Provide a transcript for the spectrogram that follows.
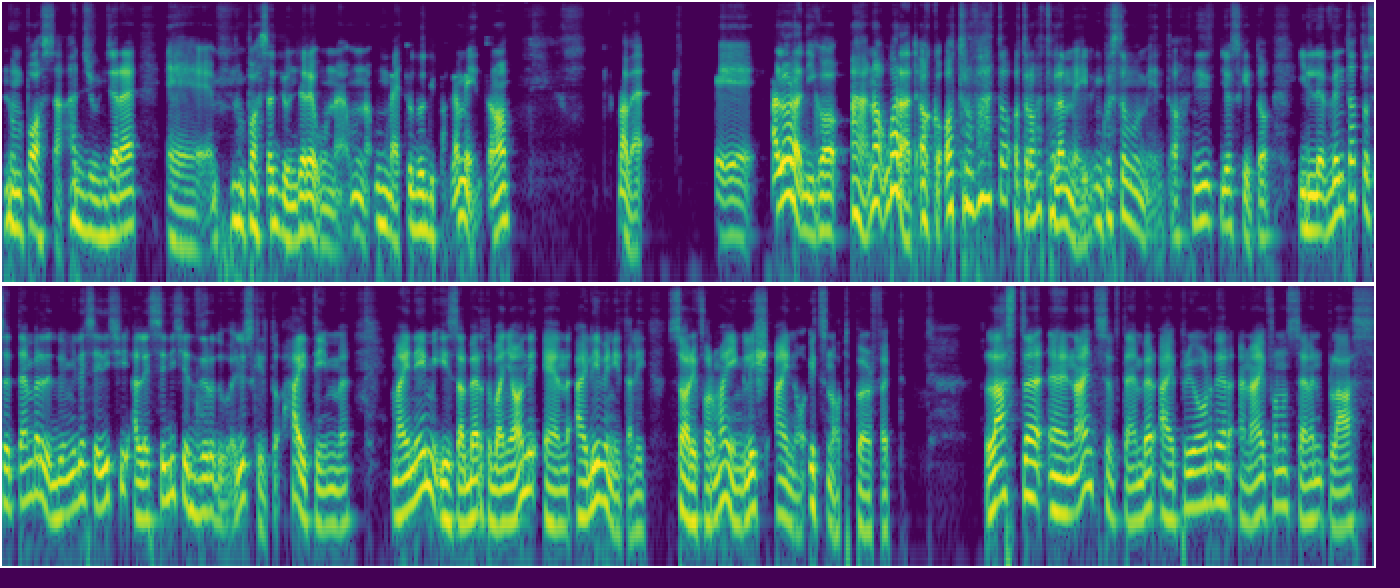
non possa aggiungere ehm, non possa aggiungere un un un metodo di pagamento, no. Vabbè, E allora dico: "Ah no, guardate, ecco, ho trovato ho trovato la mail in questo momento." Gli ho scritto il 28 settembre del 2016 alle 16:02. Gli ho scritto: "Hi team, my name is Alberto Bagnoli and I live in Italy. Sorry for my English, I know it's not perfect. Last, ehm, 9th September I pre-order an iPhone 7 Plus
